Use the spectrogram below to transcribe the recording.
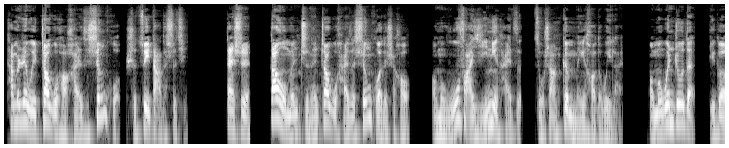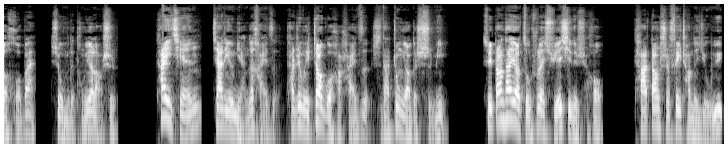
他们认为照顾好孩子生活是最大的事情。但是，当我们只能照顾孩子生活的时候，我们无法引领孩子走上更美好的未来。我们温州的一个伙伴是我们的同学老师。他以前家里有两个孩子，他认为照顾好孩子是他重要的使命。所以当他要走出来学习的时候，他当时非常的犹豫。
